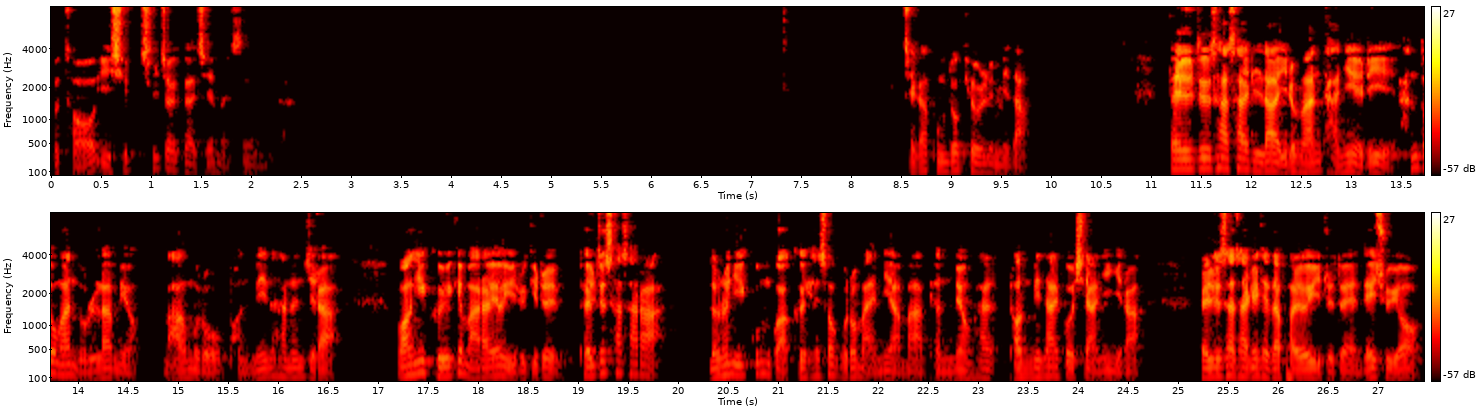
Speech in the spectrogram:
19절부터 27절까지의 말씀입니다. 제가 봉독해 올립니다. 벨드사살이라 이름한 다니엘이 한동안 놀라며 마음으로 번민하는지라 왕이 그에게 말하여 이르기를 벨드사살아 너는 이 꿈과 그 해석으로 말미암아 변명할 변민할 것이 아니니라 벨드사살이 대답하여 이르되 내 주여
